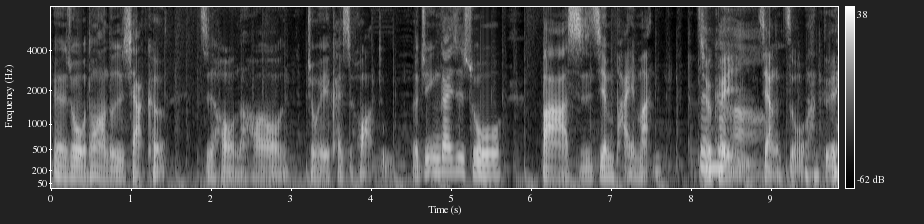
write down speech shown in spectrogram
变成说我通常都是下课之后，然后就会开始画图。那就应该是说把时间排满就可以这样做，对。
